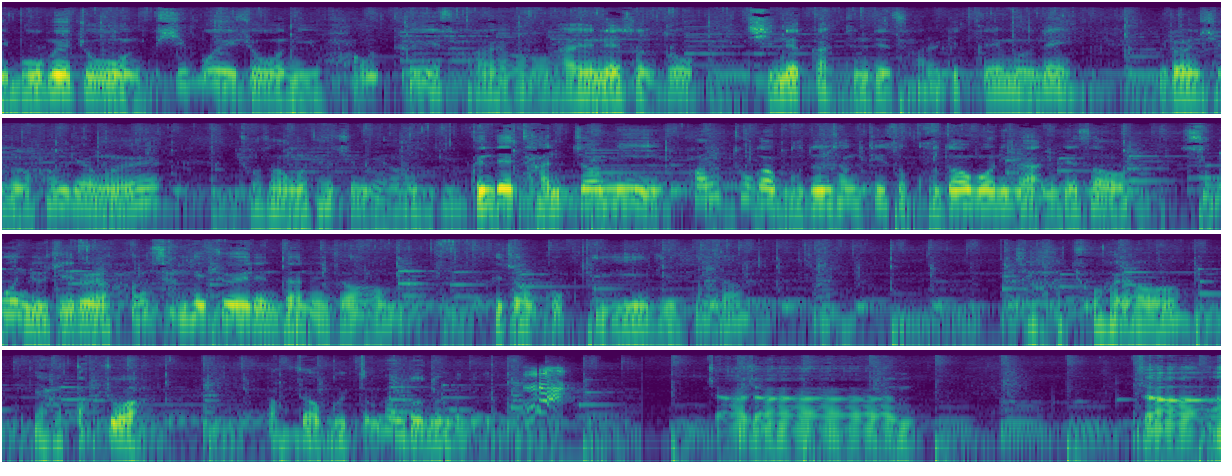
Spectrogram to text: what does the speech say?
이 몸에 좋은 피부에 좋은 이 황토에 살아요. 자연에서도 진흙 같은 데 살기 때문에 이런 식으로 환경을 조성을 해주면. 근데 단점이 황토가 묻은 상태에서 굳어버리면 안 돼서 수분 유지를 항상 해줘야 된다는 점. 그 점 꼭 유의해 주세요. 자 좋아요. 야 딱 좋아. 딱 좋아. 물 좀만 더 넣으면 되겠다. 짜잔. 자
